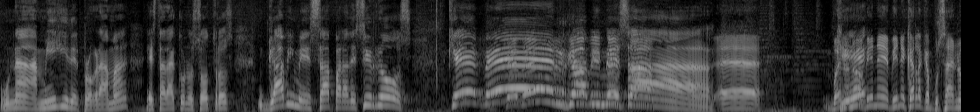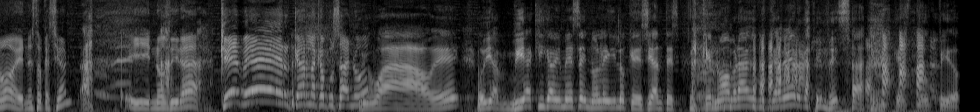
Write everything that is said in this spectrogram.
Una amigui del programa estará con nosotros, Gaby Mesa, para decirnos ¡Qué ver, Gaby Mesa! Eh, bueno, ¿Qué? no, viene, viene Carla Campuzano en esta ocasión y nos dirá, ¿qué ver, Carla Campuzano? ¡Wow! ¿eh? Oye, vi aquí Gaby Mesa y no leí lo que decía antes. Que no habrá Gaby, ver, Gaby Mesa. ¡Qué estúpido!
